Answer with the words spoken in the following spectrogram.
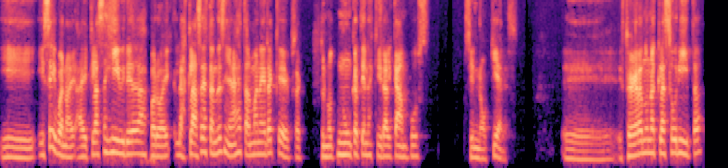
y, y sí, bueno, hay, hay clases híbridas, pero hay- las clases están diseñadas de tal manera que o sea, tú no, nunca tienes que ir al campus si no quieres. Eh, estoy agarrando una clase ahorita,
